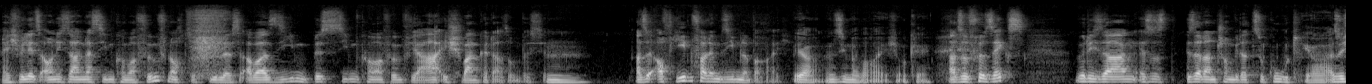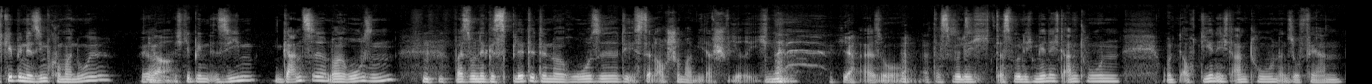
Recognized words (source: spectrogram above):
ich will jetzt auch nicht sagen, dass 7,5 noch zu viel ist, aber 7 bis 7,5, ja, ich schwanke da so ein bisschen. Also auf jeden Fall im 7er Bereich. Ja, im Siebener-Bereich, okay. Also für 6 würde ich sagen, ist, es, ist er dann schon wieder zu gut. Ja, also ich gebe ihm eine 7,0. Ja, Ja. Ich gebe ihm sieben ganze Neurosen, weil so eine gesplittete Neurose, die ist dann auch schon mal wieder schwierig. Ne? Ja. Also das will ich, das will ich mir nicht antun und auch dir nicht antun. Insofern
